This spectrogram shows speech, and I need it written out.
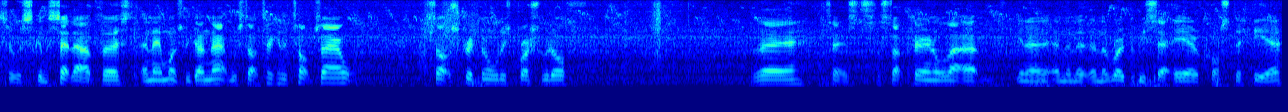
so we're just going to set that up first, and then once we've done that, we'll start taking the tops out start stripping all this brushwood off there start clearing all that up you know and then the, and the rope will be set here across to here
